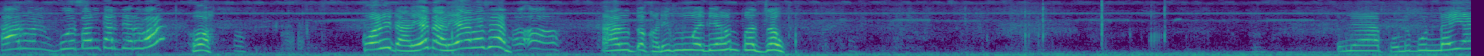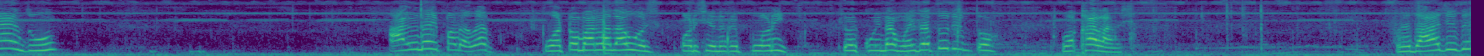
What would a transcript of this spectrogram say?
સારું બોર બંધ કરી દે હો. હો. કોની ઢાળિયા ઢાળિયા આવે છે. સારું તો ઘડીક હું બે ને પછી જાઉં. આ ભૂંડ ભૂંડ નહીં આવે ને તું આવ્યું નહીં પણ હવે ફોટો મારવા જવું પડશે ને કઈ પોણી. જો કોઈના મય જતું ને તો વખાલ આવશે હવે દાવા જશે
